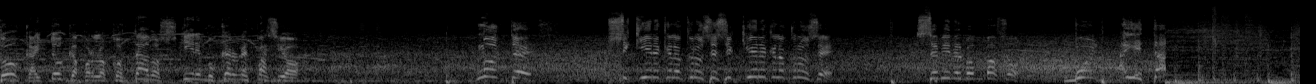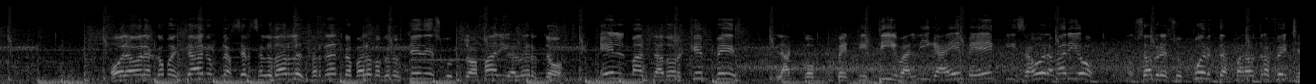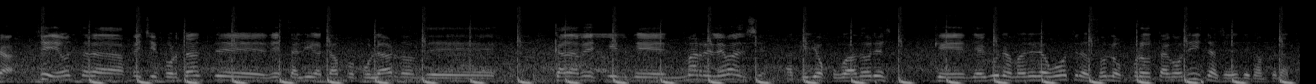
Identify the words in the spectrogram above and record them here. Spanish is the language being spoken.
Toca y toca por los costados. Quieren buscar un espacio. Montes. Si quiere que lo cruce, si quiere que lo cruce. Se viene el bombazo. Bueno, ahí está. Hola, hola, ¿cómo están? Un placer saludarles. Fernando Palomo con ustedes, junto a Mario Alberto, el matador Kempes, la competitiva Liga MX. Ahora, Mario, nos abre sus puertas para otra fecha. Sí, otra fecha importante de esta liga tan popular donde cada vez tienen más relevancia aquellos jugadores que de alguna manera u otra son los protagonistas en este campeonato.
